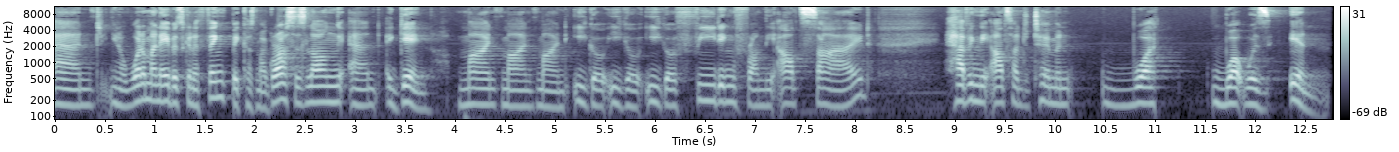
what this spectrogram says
And, you know, what are my neighbors going to think because my grass is long? And again, mind, mind, mind, ego, ego, ego, feeding from the outside, having the outside determine what what was in.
